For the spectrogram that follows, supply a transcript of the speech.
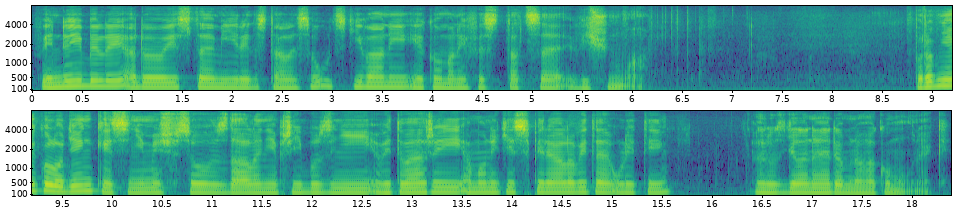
V Indii byly a do jisté míry stále jsou uctívány jako manifestace Višnua. Podobně jako loděnky, s nimiž jsou vzdáleně příbuzní, vytvářejí amoniti spirálovité ulity, rozdělené do mnoha komůnek.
